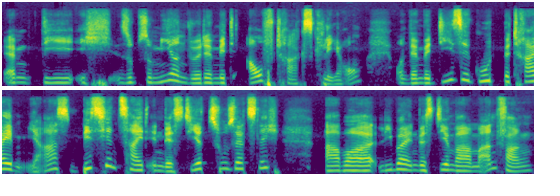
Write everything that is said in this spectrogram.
ähm, die ich subsumieren würde mit Auftragsklärung. Und wenn wir diese gut betreiben, ja, es ein bisschen Zeit investiert, zusätzlich, aber lieber investieren wir am Anfang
